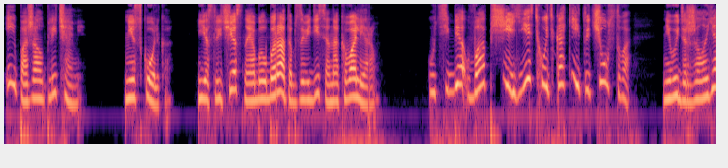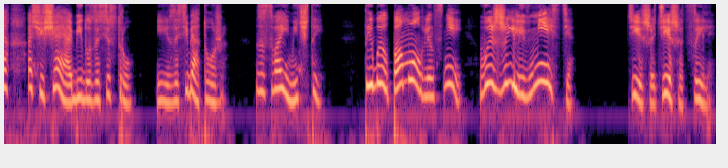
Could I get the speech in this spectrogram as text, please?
и пожал плечами. «Нисколько. Если честно, я был бы рад, обзаведись она кавалером». «У тебя вообще есть хоть какие-то чувства?» Не выдержала я, ощущая обиду за сестру. И за себя тоже. За свои мечты. «Ты был помолвлен с ней! Вы жили вместе!» «Тише, тише, Цили!»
